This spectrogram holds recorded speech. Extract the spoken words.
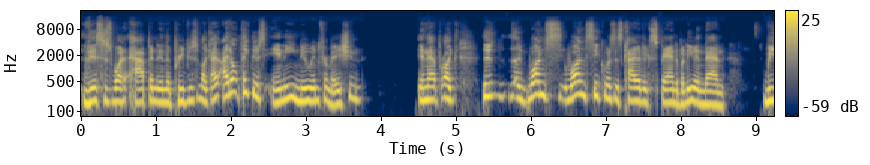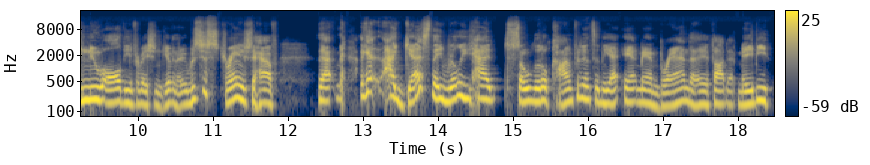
this is what happened in the previous one. like I, I don't think there's any new information in that like there's like one one sequence is kind of expanded but even then we knew all the information given there it was just strange to have that I guess, I guess they really had so little confidence in the ant-man brand that they thought that maybe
